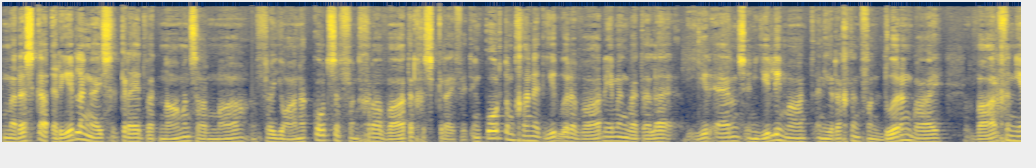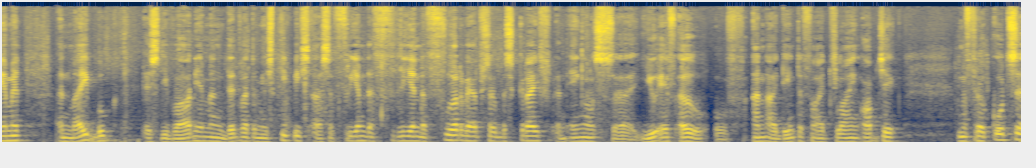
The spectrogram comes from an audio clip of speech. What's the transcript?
Mariska Redlinghuis gekry het wat namens haar ma, mevrou Johanna Kotse van Graafwater geskryf het. En kortom gaan dit hier oor 'n waarneming wat hulle hier eers in Julie maand in die rigting van Doringbaai waargeneem het. In my boek is die waarneming dit wat 'n mens tipies as 'n vreemde vleiende voorwerp sou beskryf in Engels uh, UFO of unidentified flying object Mevrou Kotse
